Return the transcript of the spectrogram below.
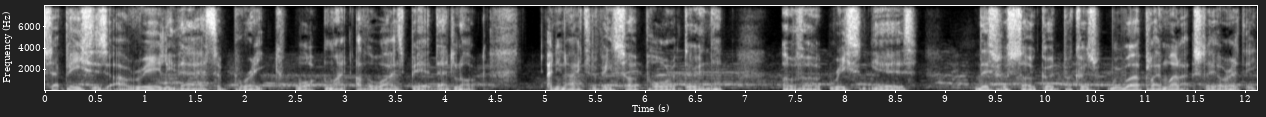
set pieces are really there to break what might otherwise be a deadlock. And United have been so poor at doing that over recent years. This was so good because we were playing well actually already.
